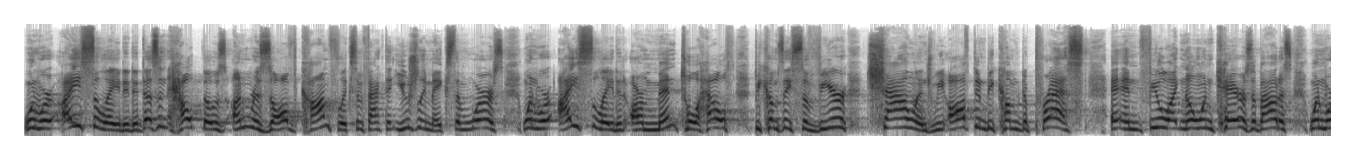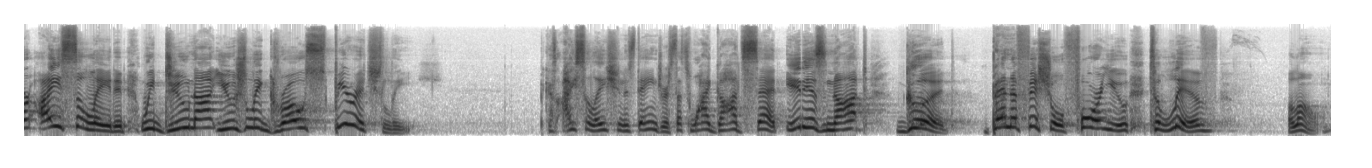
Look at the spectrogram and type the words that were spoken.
When we're isolated, it doesn't help those unresolved conflicts. In fact, it usually makes them worse. When we're isolated, our mental health becomes a severe challenge. We often become depressed and feel like no one cares about us. When we're isolated, we do not usually grow spiritually. Because isolation is dangerous. That's why God said it is not good, beneficial for you to live alone.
